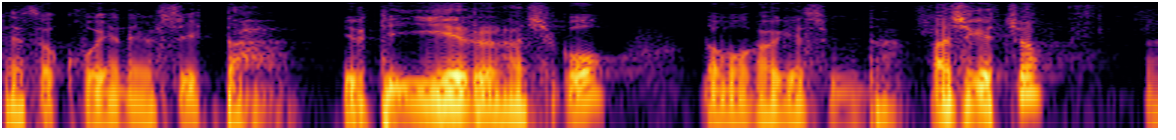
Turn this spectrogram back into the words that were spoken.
해서 구해낼 수 있다. 이렇게 이해를 하시고 넘어가겠습니다. 아시겠죠? 네.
